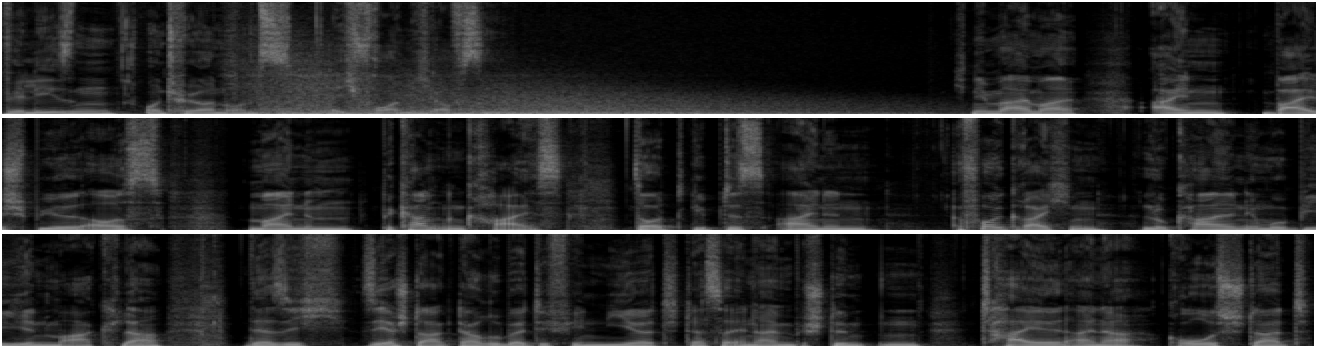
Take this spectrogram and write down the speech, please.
Wir lesen und hören uns. Ich freue mich auf Sie. Ich nehme einmal ein Beispiel aus meinem Bekanntenkreis. Dort gibt es einen erfolgreichen lokalen Immobilienmakler, der sich sehr stark darüber definiert, dass er in einem bestimmten Teil einer Großstadt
